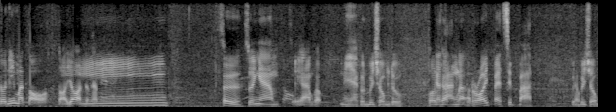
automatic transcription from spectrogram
ตัวนี้มาต่อต่อยอดนะครับมเออสวยงามสวยงามครับนี่ฮะคุณผู้ชมดูทนกระครับถางละ 180 บาทนี่ คุณผู้ชม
